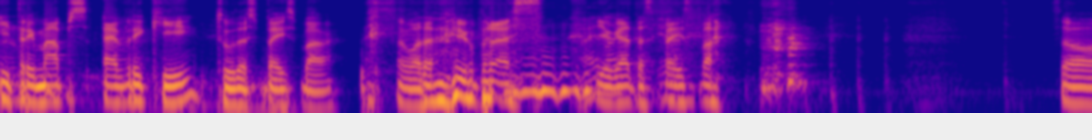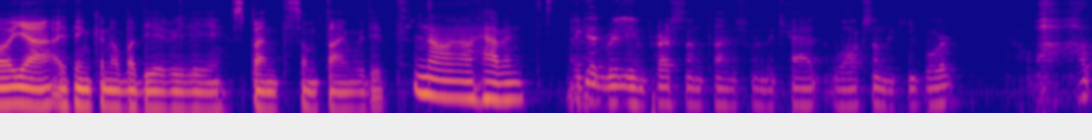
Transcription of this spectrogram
I it don't know. remaps every key to the space bar. So whatever you press, you like get a that, yeah. space bar. So yeah, I think nobody really spent some time with it. No, no, I haven't. I get really impressed sometimes when the cat walks on the keyboard. Wow, how,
